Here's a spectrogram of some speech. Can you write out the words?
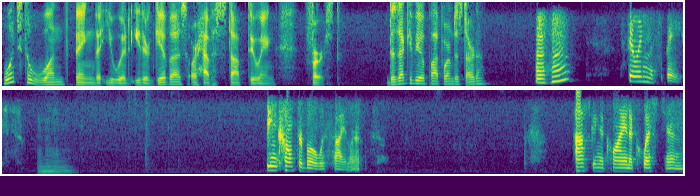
what's the one thing that you would either give us or have us stop doing first? Does that give you a platform to start on? hmm filling the space, being comfortable with silence, asking a client a question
